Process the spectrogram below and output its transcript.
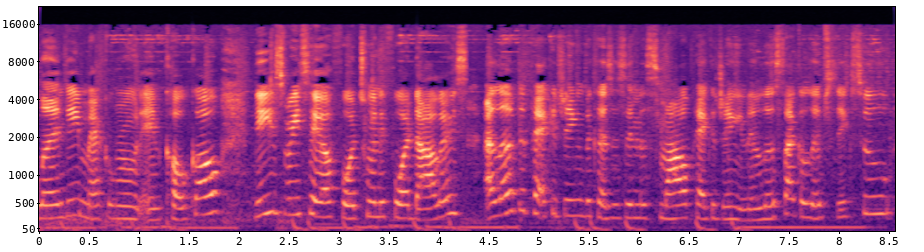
Blondie, Macaroon, and Cocoa. These retail for $24. I love the packaging because it's in the small packaging and it looks like a lipstick tube.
